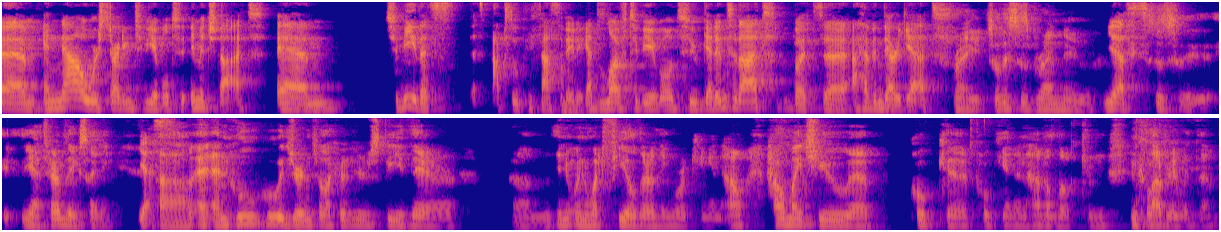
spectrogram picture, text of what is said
Um, and now we're starting to be able to image that. And to me, that's that's absolutely fascinating. I'd love to be able to get into that, but uh, I haven't dared yet. Right. So this is brand new. Yes. This is yeah, terribly exciting. Yes. Uh, and, and, who who would your interlocutors be there? Um, in, in, what field are they working, and how how might you uh, poke uh, poke in and have a look and, and collaborate with them?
